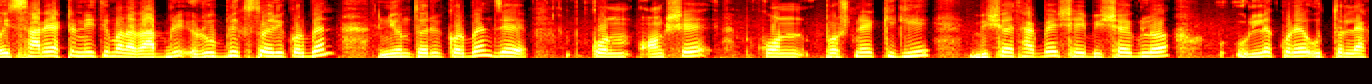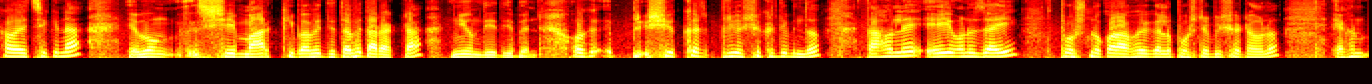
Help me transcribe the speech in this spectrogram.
ওই স্যারে একটা নীতিমালা, রাব্রি, রুব্রিক্স তৈরি করবেন, নিয়ম তৈরি করবেন যে কোন অংশে কোন প্রশ্নে কী কী বিষয় থাকবে, সেই বিষয়গুলো উল্লেখ করে উত্তর লেখা হয়েছে কিনা এবং সে মার্ক কীভাবে দিতে হবে তার একটা নিয়ম দিয়ে দিবেন। ওকে প্রি- শিক্ষা প্রিয় শিক্ষার্থীবৃন্দ, তাহলে এই অনুযায়ী প্রশ্ন করা হয়ে গেল। প্রশ্নের বিষয়টা হলো, এখন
